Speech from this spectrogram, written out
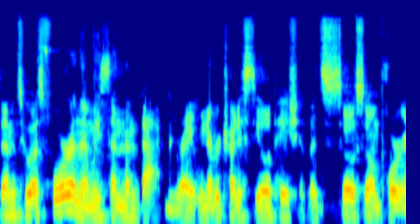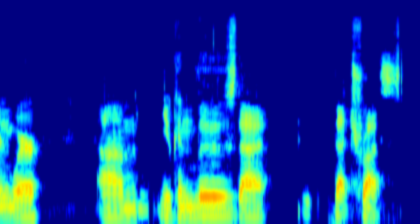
them to us for, and then we send them back, mm-hmm. right? We never try to steal a patient. That's so, so important where um, you can lose that that trust.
